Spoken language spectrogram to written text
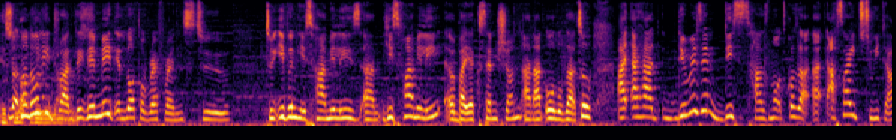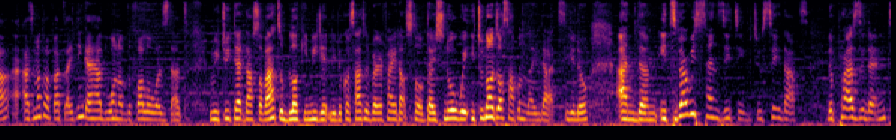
is not, not, not only really drag, nice. they, they made a lot of reference to to even his families and his family uh, by extension and, and all of that. So I, I had the reason this has not because aside Twitter, as a matter of fact, I think I had one of the followers that retweeted that stuff. I had to block immediately because I had to verify that stuff. There's no way it will not just happen like that, you know. And um, it's very sensitive to say that the president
